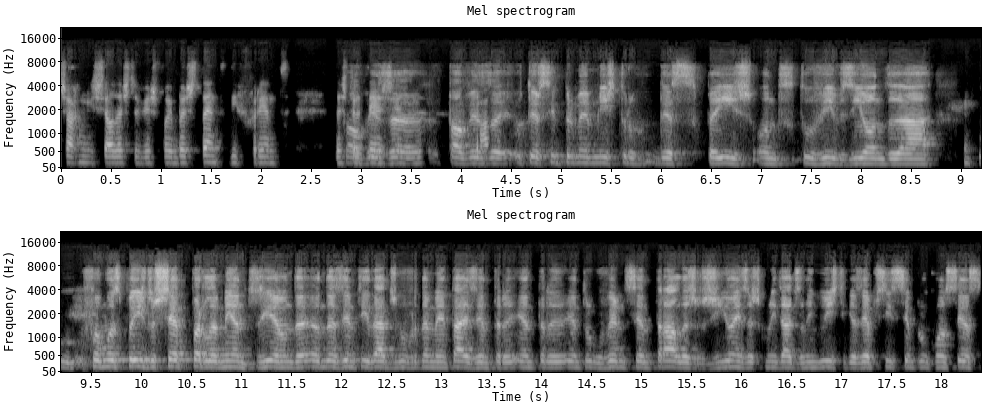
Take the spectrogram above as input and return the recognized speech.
Charles Michel desta vez foi bastante diferente da talvez, estratégia. A, talvez a, o ter sido primeiro-ministro desse país onde tu vives e onde há o famoso país dos sete parlamentos e onde, onde as entidades governamentais entre, entre, entre o governo central, as regiões, as comunidades linguísticas, é preciso sempre um consenso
